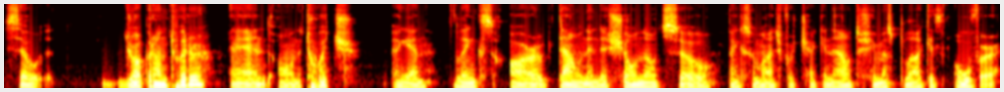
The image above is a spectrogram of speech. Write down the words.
So drop it on Twitter and on Twitch. Again, links are down in the show notes. So thanks so much for checking out. Shameless plug is over.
